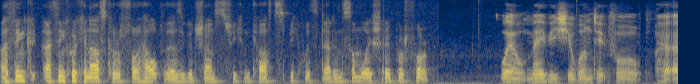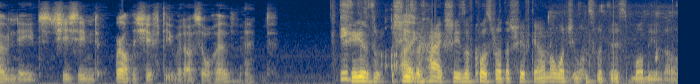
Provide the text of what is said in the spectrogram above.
I think. I think we can ask her for help. There's a good chance she can cast Speak with Dead in some way, shape, or form. Well, maybe she'll want it for her own needs. She seemed rather shifty when I saw her, and She's she's I- a hag. She's of course rather shifty. I don't know what she wants with this body though.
